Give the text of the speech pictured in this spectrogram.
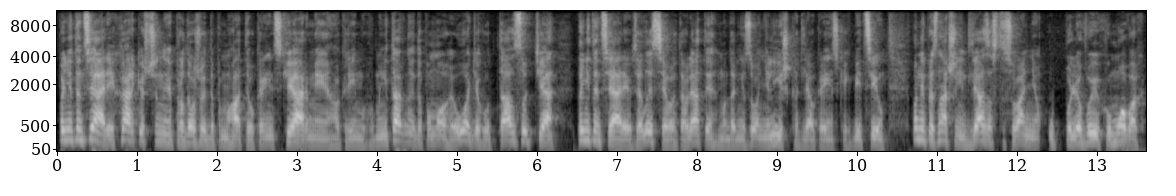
Пенітенціарії Харківщини продовжують допомагати українській армії. Окрім гуманітарної допомоги, одягу та взуття, пенітенціарії взялися виготовляти модернізовані ліжка для українських бійців. Вони призначені для застосування у польових умовах.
